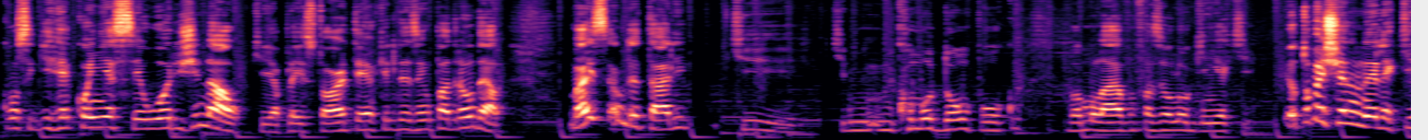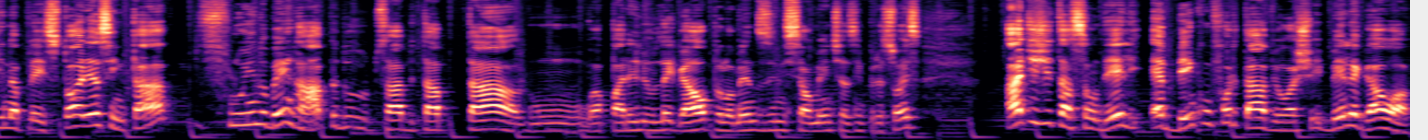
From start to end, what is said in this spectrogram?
conseguir reconhecer o original, que a Play Store tem aquele desenho padrão dela. Mas é um detalhe que, que me incomodou um pouco. Vamos lá, eu vou fazer o login aqui. Eu tô mexendo nele aqui na Play Store e assim, tá fluindo bem rápido, sabe? Tá, tá um aparelho legal, pelo menos inicialmente as impressões. A digitação dele é bem confortável, eu achei bem legal, ó.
